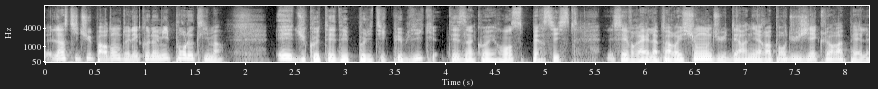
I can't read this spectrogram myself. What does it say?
l'Institut, pardon, de l'économie pour le climat. Et du côté des politiques publiques, des incohérences persistent. C'est vrai, l'apparition du dernier rapport du GIEC le rappelle.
